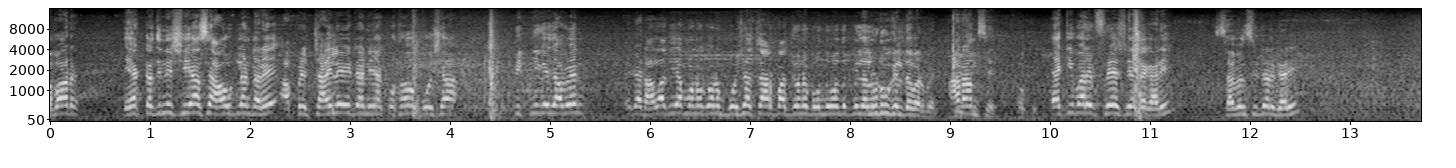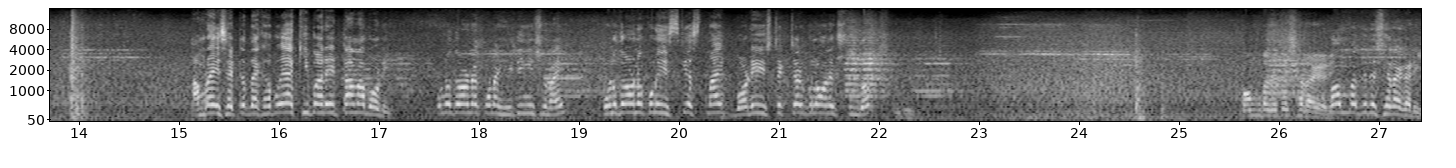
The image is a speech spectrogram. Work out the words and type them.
আবার একটা জিনিস ইয়ে আছে আউটল্যান্ডারে আপনি চাইলে এটা নিয়ে কোথাও বৈশা পিকনিকে যাবেন। এটা ঢালা দিয়ে মনে করেন বৈশা চার পাঁচ জনের বন্ধু বান্ধব মিলে লুডো খেলতে পারবেন আরামসে। ওকে একেবারে ফ্রেশ এটা গাড়ি সেভেন সিটার গাড়ি। আমরা এই সাইডটা দেখাবো একেবারে টানা বডি কোনো ধরনের কোনো হিটিং ইস্যু নাই কোনো ধরনের কোনো স্কেচ নাই বডির স্ট্রাকচারগুলো অনেক সুন্দর। কম বাজেটের সারা গাড়ি। কম বাজেটের সেরা গাড়ি।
